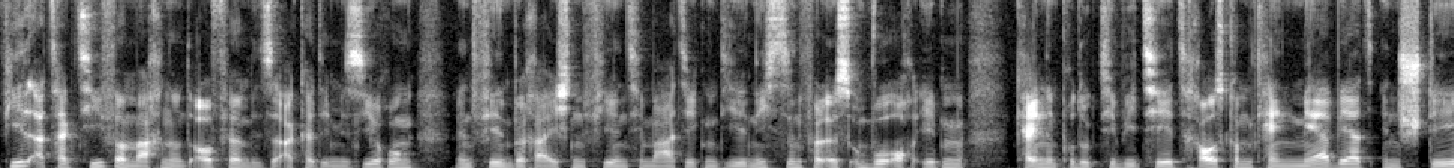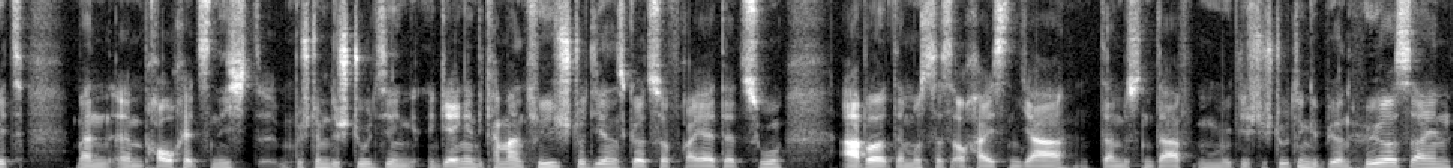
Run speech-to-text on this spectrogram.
viel attraktiver machen und aufhören mit dieser Akademisierung in vielen Bereichen, vielen Thematiken, die nicht sinnvoll ist und wo auch eben keine Produktivität rauskommt, kein Mehrwert entsteht. Man ähm, braucht jetzt nicht bestimmte Studiengänge, die kann man natürlich studieren, das gehört zur Freiheit dazu, aber da muss das auch heißen, ja, da müssen da womöglich die Studiengebühren höher sein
